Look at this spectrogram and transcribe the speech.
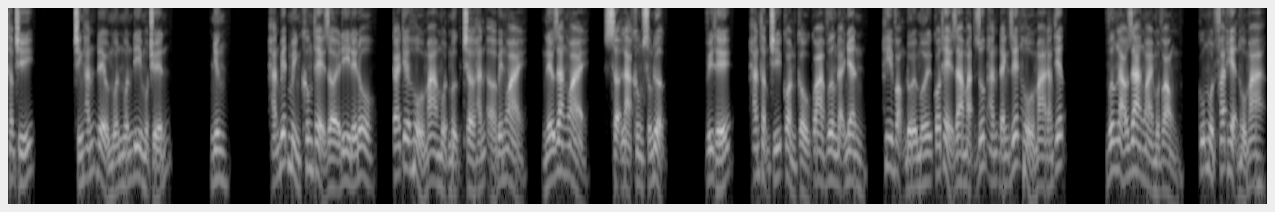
Thậm chí, chính hắn đều muốn muốn đi một chuyến. Nhưng, hắn biết mình không thể rời đi đế đô, cái kia hổ ma một mực chờ hắn ở bên ngoài, nếu ra ngoài, sợ là không sống được. Vì thế, hắn thậm chí còn cầu qua vương đại nhân, hy vọng đối mới có thể ra mặt giúp hắn đánh giết hổ ma đáng tiếc. Vương lão ra ngoài một vòng, cũng một phát hiện hổ ma.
